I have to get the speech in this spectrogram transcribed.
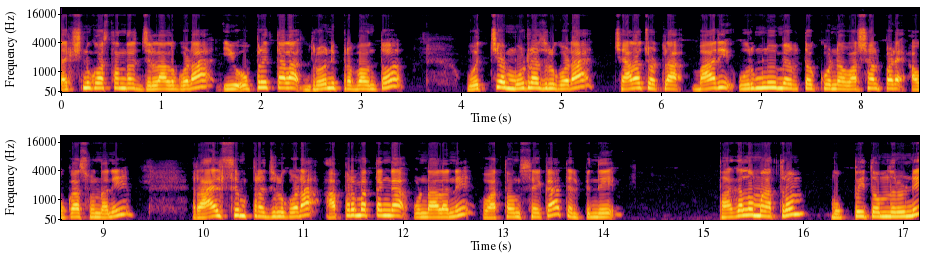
దక్షిణ కోస్తాంధ్ర జిల్లాలు కూడా ఈ ఉపరితల ద్రోణి ప్రభావంతో వచ్చే మూడు రోజులు కూడా చాలా చోట్ల భారీ ఉరుములు మెరుపుతో కూడిన వర్షాలు పడే అవకాశం ఉందని రాయలసీమ ప్రజలు కూడా అప్రమత్తంగా ఉండాలని వాతావరణ శాఖ తెలిపింది. పగలు మాత్రం ముప్పై తొమ్మిది నుండి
